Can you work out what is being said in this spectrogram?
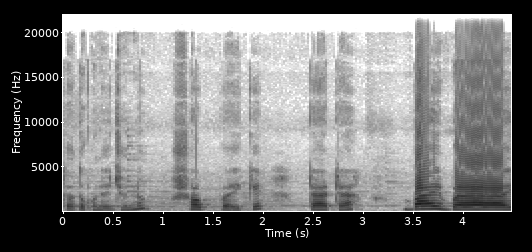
ততক্ষণের জন্য সবাইকে টাটা বাই বাই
